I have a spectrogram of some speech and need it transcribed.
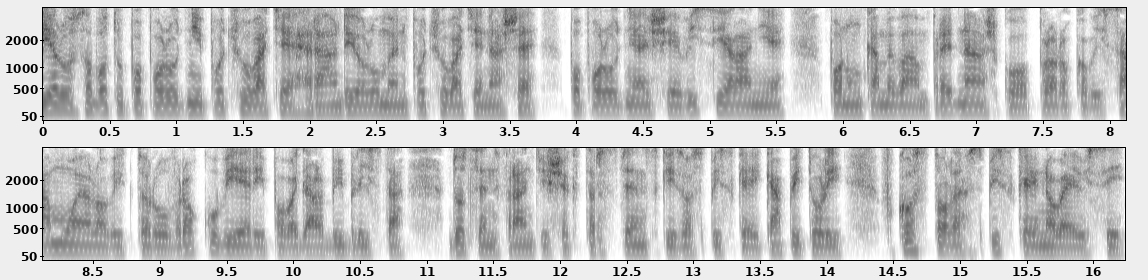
Bielu sobotu popoludní počúvate Rádio Lumen, počúvate naše popoludnejšie vysielanie. Ponúkame vám prednášku o prorokovi Samuelovi, ktorú v roku viery povedal biblista docent František Trstenský zo Spiskej kapituly v kostole v Spiskej Novej Vsi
